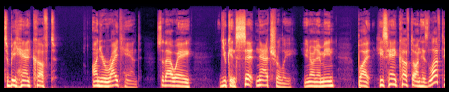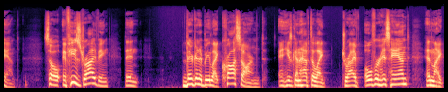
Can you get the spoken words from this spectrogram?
to be handcuffed on your right hand. So that way you can sit naturally. You know what I mean? But he's handcuffed on his left hand. So if he's driving, then they're going to be like cross armed and he's gonna have to like drive over his hand and like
